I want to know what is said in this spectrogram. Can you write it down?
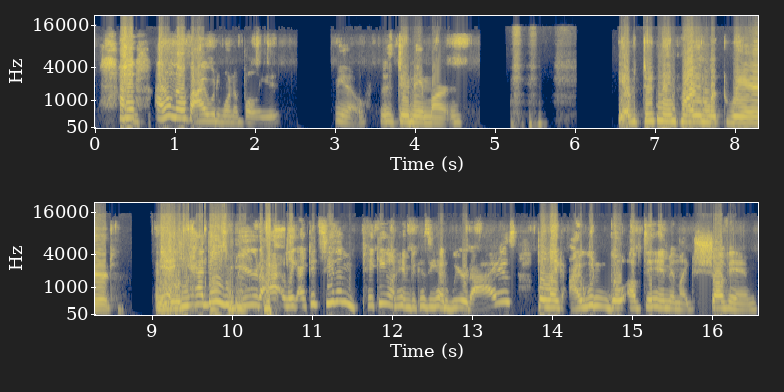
I, I don't know if I would want to bully, you know, this dude named Martin. Yeah, but dude named Martin looked weird. And yeah, he looked- had those weird eye- like I could see them picking on him because he had weird eyes, but like I wouldn't go up to him and like shove him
